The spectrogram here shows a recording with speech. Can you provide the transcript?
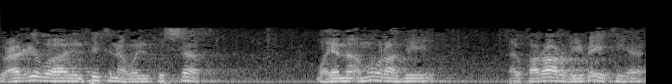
يعرضها للفتنة وللفساق وهي مأمورة بالقرار في بيتها.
